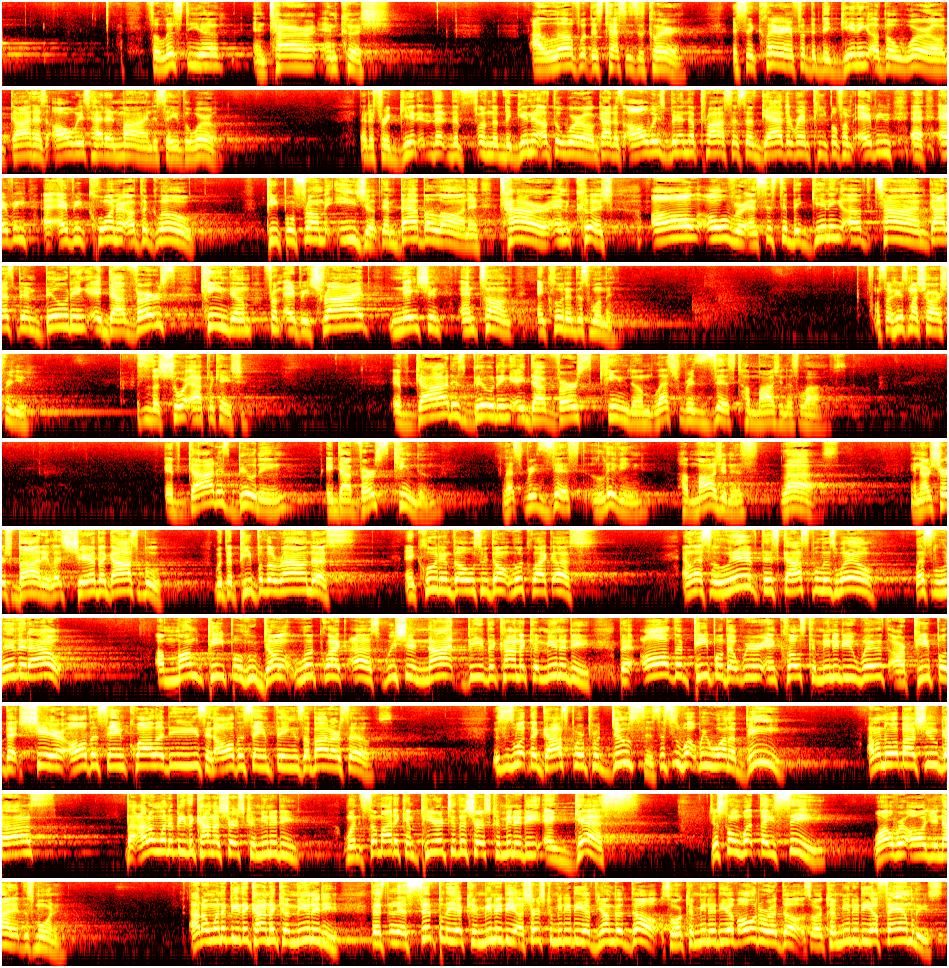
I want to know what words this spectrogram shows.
Philistia and Tyre and Cush. I love what this text is declaring. It's declaring from the beginning of the world, God has always had in mind to save the world. That, forget, that the, from the beginning of the world, God has always been in the process of gathering people from every, uh, every, uh, every corner of the globe. People from Egypt and Babylon and Tyre and Cush, all over. And since the beginning of time, God has been building a diverse kingdom from every tribe, nation, and tongue, including this woman. And so here's my charge for you this is a short application. If God is building a diverse kingdom, let's resist homogenous lives. If God is building a diverse kingdom, let's resist living homogenous lives. In our church body, let's share the gospel with the people around us, including those who don't look like us. And let's live this gospel as well. Let's live it out among people who don't look like us. We should not be the kind of community that all the people that we're in close community with are people that share all the same qualities and all the same things about ourselves. This is what the gospel produces. This is what we want to be. I don't know about you guys, but I don't want to be the kind of church community when somebody can peer to the church community and guess just from what they see while we're all united this morning. I don't want to be the kind of community that's, that's, simply a community, a church community of young adults or a community of older adults or a community of families.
